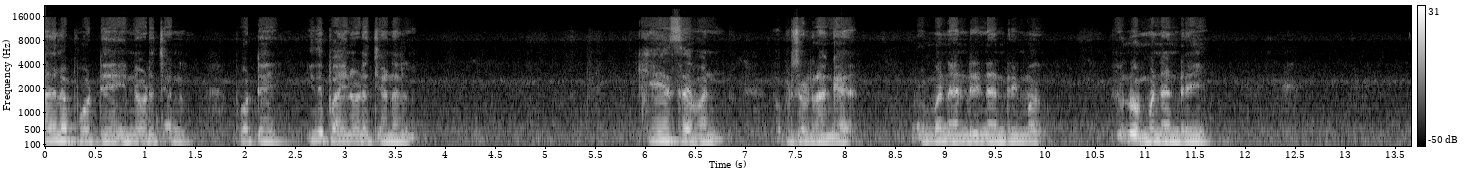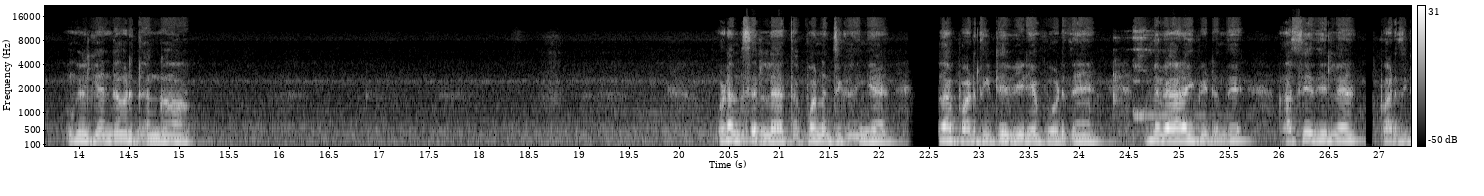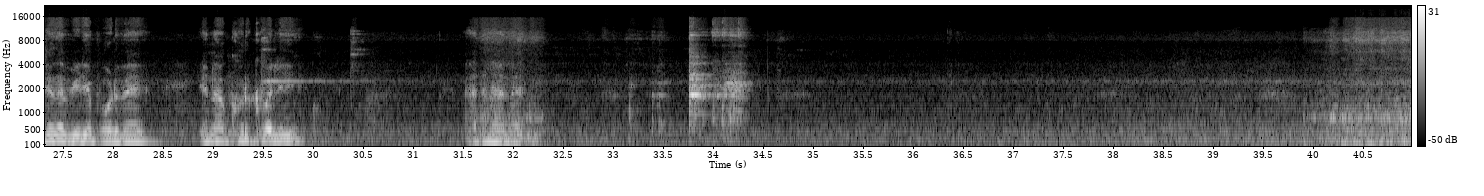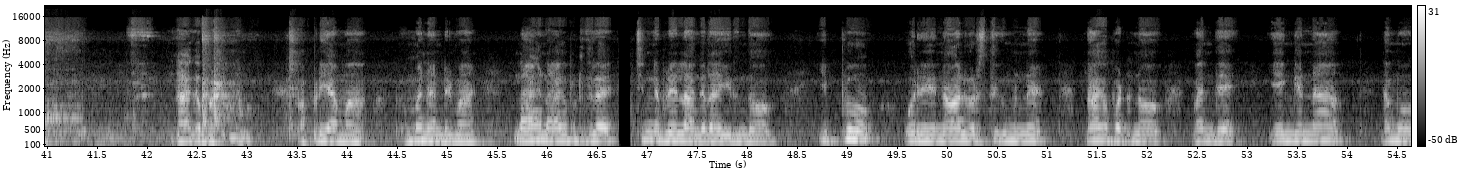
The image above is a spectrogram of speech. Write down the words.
அதில் போட்டேன். என்னோடய சேனல் போட்டேன். இது பையனோட சேனல் கேசவன் அப்படி சொல்கிறாங்க ரொம்ப நன்றி நன்றிம்மா. ரொம்ப நன்றி. உங்களுக்கு எந்த ஒரு தங்கம்? உடம்பு சரியில்லை தப்பாக நினச்சிக்காதீங்க. அதான் படுத்துக்கிட்டே வீடியோ போடுதேன். இன்னும் வேலைக்கு போயிட்டு வந்து அசதி இல்லை படுத்துக்கிட்டே தான் வீடியோ போடுவேன். ஏன்னா குறுக்கு வலி. அதனால் நாகப்பட்டினம் அப்படியாம்மா? ரொம்ப நன்றிம்மா. நாங்கள் நாகப்பட்டினத்தில் சின்ன பிள்ளைகள் அங்கே தான் இருந்தோம். இப்போ ஒரு நாலு வருஷத்துக்கு முன்னே நாகப்பட்டினம் வந்தேன். எங்கன்னா நம்ம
